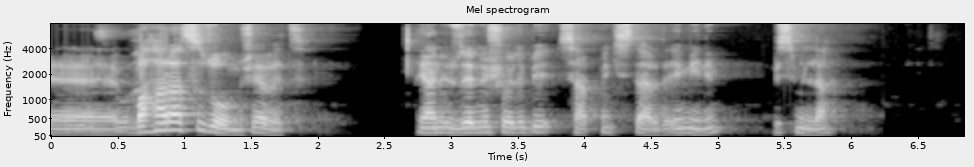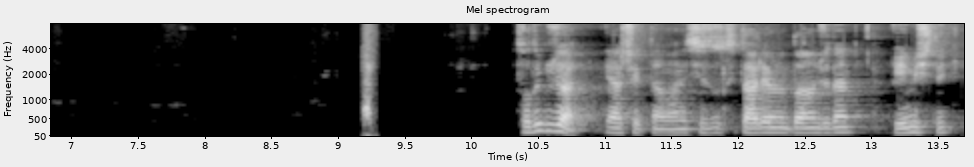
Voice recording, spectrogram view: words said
E, baharatsız olmuş evet. Yani üzerine şöyle bir serpmek isterdi eminim. Bismillah. Tadı güzel gerçekten. Hani Caesars Italiano'yu daha önceden yemiştik.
